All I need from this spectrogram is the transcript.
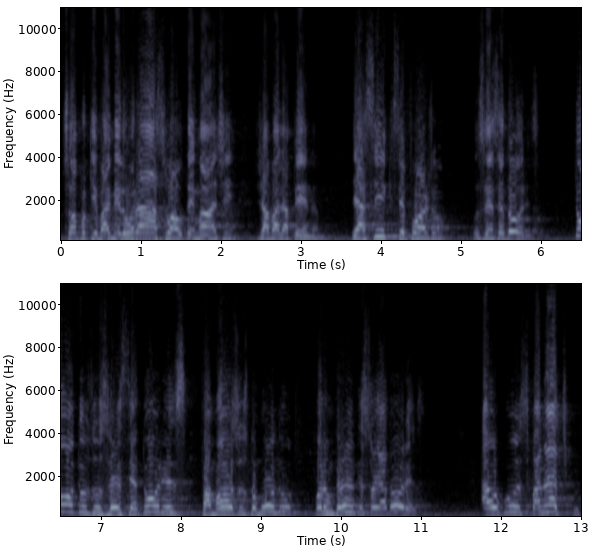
só porque vai melhorar a sua autoimagem, já vale a pena. É assim que se forjam os vencedores. Todos os vencedores famosos do mundo foram grandes sonhadores. Alguns fanáticos,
